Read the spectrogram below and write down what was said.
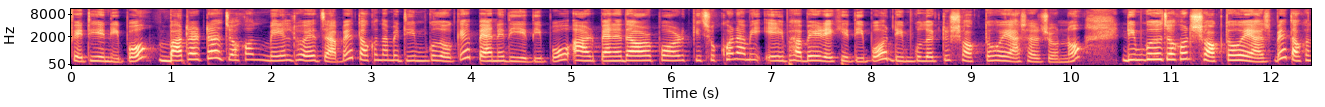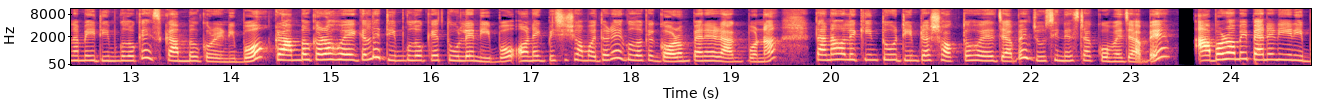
ফেটিয়ে নিব। বাটারটা যখন মেল্ট হয়ে যাবে, তখন আমি ডিমগুলোকে প্যানে দিয়ে দিব। আর প্যানে দেওয়ার পর কিছুক্ষণ আমি এইভাবে রেখে দিব ডিমগুলো একটু শক্ত হয়ে আসার জন্য। ডিমগুলো যখন শক্ত হয়ে আসবে, তখন আমি এই ডিমগুলোকে স্ক্রাম্বল করে নিব। ক্রাম্বল করা হয়ে গেলে ডিমগুলোকে তুলে নিব। অনেক বেশি সময় ধরে এগুলোকে গরম প্যানে রাখব না। তা না হলে কিন্তু ডিমটা শক্ত হয়ে যাবে জুসিনেসটা কমে যাবে। আবারও আমি প্যানে নিয়ে নিব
